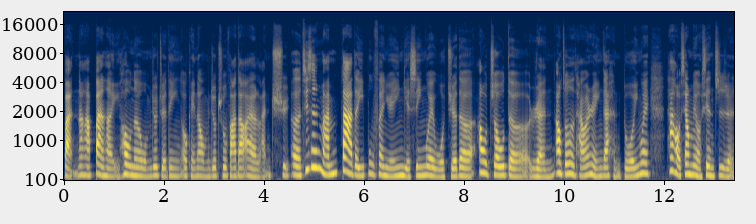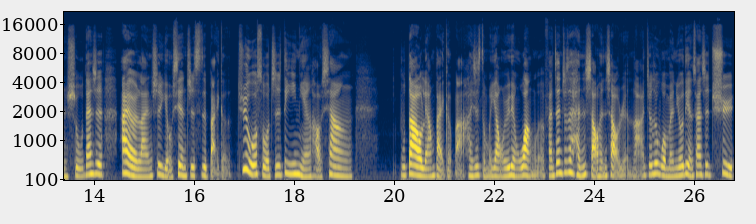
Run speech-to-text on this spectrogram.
办。那他办了以后呢，我们就决定，OK，那我们就出发到爱尔兰去。呃，其实蛮大的一部分原因也是因为我觉得澳洲的人，澳洲的台湾人应该很多，因为他好像没有限制人数，但是爱尔兰是有限制四百个。据我所知，第一年好像。不到两百个吧，还是怎么样？我有点忘了。反正就是很少很少人啦。就是我们有点算是去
